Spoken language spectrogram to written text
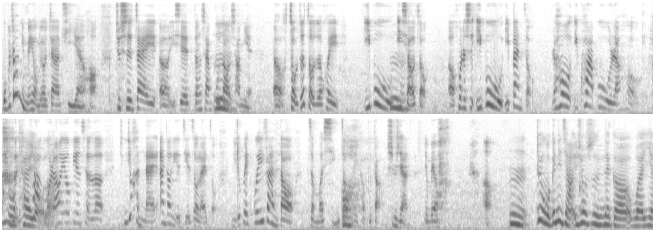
我不知道你们有没有这样的体验哈，就是在呃一些登山步道上面，呃走着走着会一步一小走。呃，或者是一步一半走，然后一跨步，然后 一跨步，然后又变成了，你就很难按照你的节奏来走，你就被规范到怎么行走那条步道，是不是这样子？有没有？啊，嗯，对，我跟你讲，就是那个我也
